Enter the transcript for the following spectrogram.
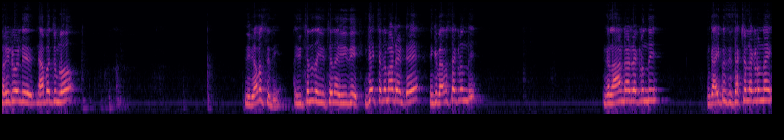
మరి ఇటువంటి నేపథ్యంలో ఇది వ్యవస్థ ఇది. ఇది చిన్నది ఇది చిన్న ఇది ఇదే చిన్న మాట అంటే ఇంక వ్యవస్థ ఎక్కడుంది? ఇంకా లా అండ్ ఆర్డర్ ఎక్కడుంది? ఇంకా ఐపీసీ సెక్షన్లు ఎక్కడున్నాయి?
